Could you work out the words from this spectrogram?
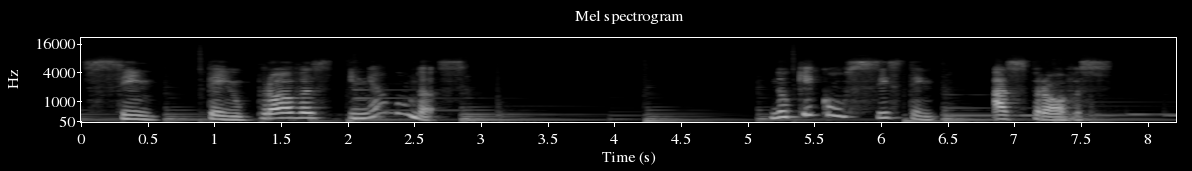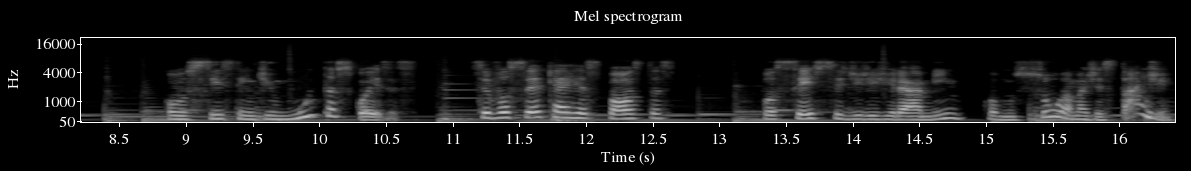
Sim, tenho provas em abundância. No que consistem as provas? Consistem de muitas coisas. Se você quer respostas, você se dirigirá a mim como Sua Majestade?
